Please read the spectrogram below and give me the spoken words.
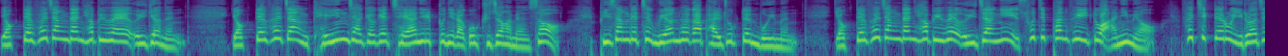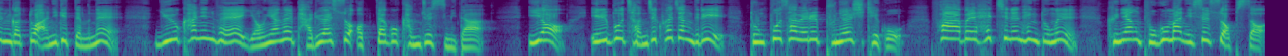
역대 회장단 협의회의 의견은 역대 회장 개인 자격의 제한일 뿐이라고 규정하면서 비상대책위원회가 발족된 모임은 역대 회장단 협의회 의장이 소집한 회의도 아니며 회칙대로 이루어진 것도 아니기 때문에 뉴욕 한인회에 영향을 발휘할 수 없다고 강조했습니다. 이어 일부 전직 회장들이 동포 사회를 분열시키고 화합을 해치는 행동을 그냥 보고만 있을 수 없어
